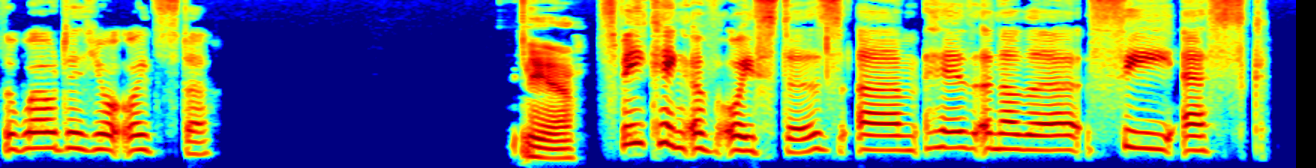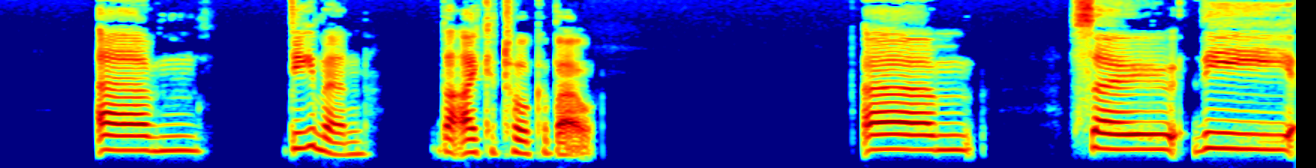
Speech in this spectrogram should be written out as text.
The world is your oyster. Yeah. speaking of oysters um here's another sea-esque um demon that i could talk about. Um so the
